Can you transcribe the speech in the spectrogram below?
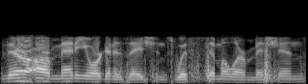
There are many organizations with similar missions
